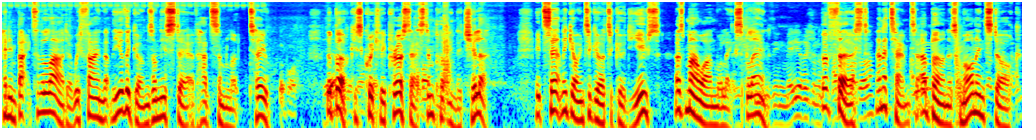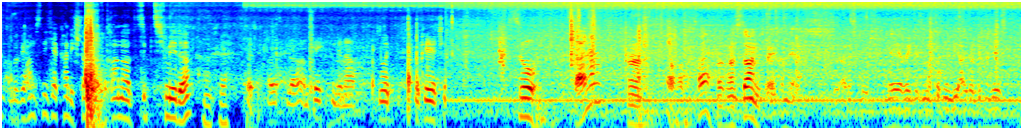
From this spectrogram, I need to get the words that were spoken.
Heading back to the larder, we find that the other guns on the estate have had some luck too. The buck is quickly processed and put in the chiller. It's certainly going to go to good use, as Marwan will explain. But first, an attempt at a bonus morning stalk. Aber wir haben es nicht erkannt. Ich stand auf 370 Meter. Okay. Alles klar, am dichten, genau. Gut. Okay, jetzt. So. Deiner? Ah. Ja, auf jeden Fall. Was sagen? Ey, komm her. Alles gut. Mehrjähriges. Mal gucken, wie alt er wirklich ist.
